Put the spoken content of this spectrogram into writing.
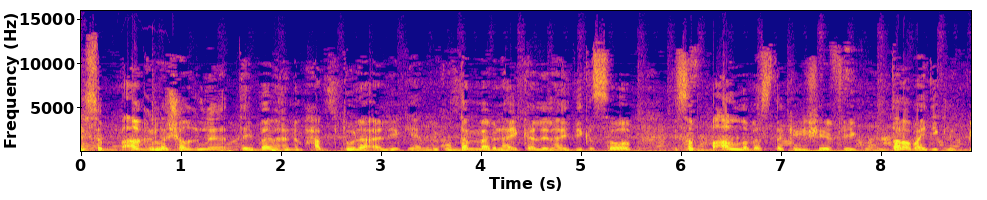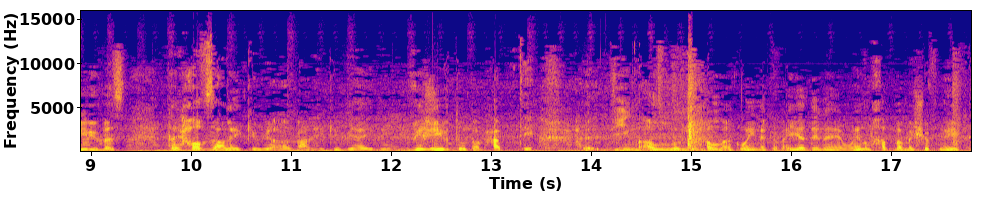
بسب أغلى شغلة تيبرهن محبته لإلك يعني بيكون دمها بالهيكل الهيديك الصوب يسب الله بس تكين شاف فيك. وضرب هيديك الكبيره بس تيحافظ عليك ويقرب عليك بهيدي بغيرته بمحبتك دين الله اللي خلقك وينك باي دنيا وين مخبى ما شفناك.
